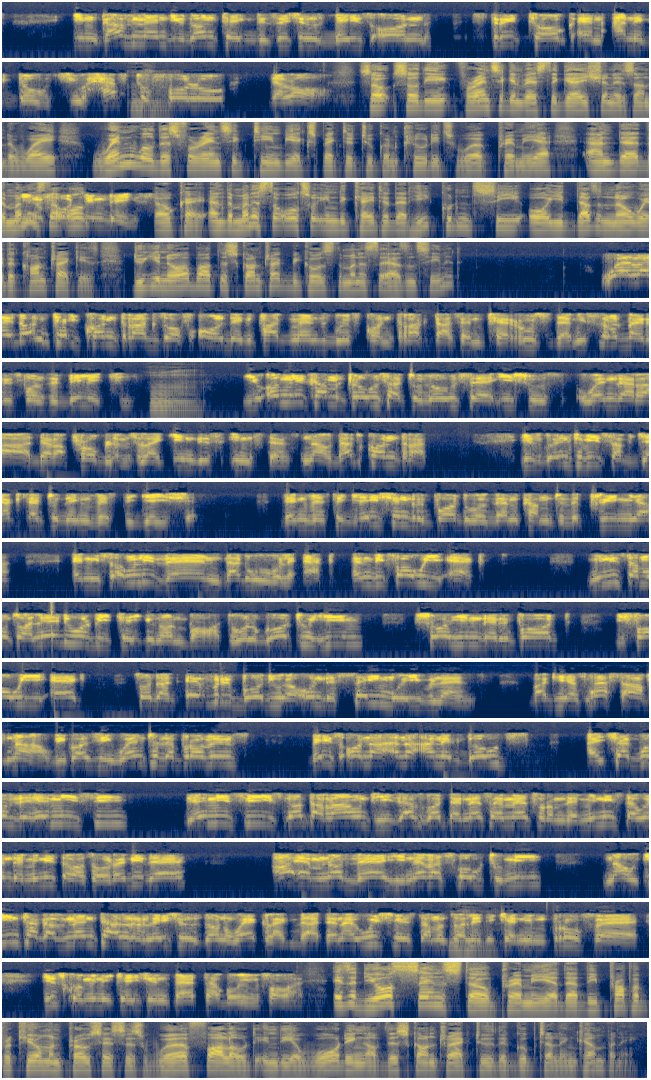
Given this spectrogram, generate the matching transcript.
in government you don't take decisions based on street talk and anecdotes. You have to mm-hmm. follow the law. So, so the forensic investigation is underway. When will this forensic team be expected to conclude its work, Premier? And uh, the minister. In 14 al- days. Okay, and the minister also indicated that he couldn't see or he doesn't know where the contract is. Do you know about this contract because the minister hasn't seen it? Well, I don't take contracts of all the departments with contractors and peruse them. It's not my responsibility. Hmm. You only come closer to those uh, issues when there are there are problems, like in this instance. Now, that contract is going to be subjected to the investigation. The investigation report will then come to the premier, and it's only then that we will act. And before we act, Minister Motsoaledi will be taken on board. We'll go to him, show him the report, before we act so that everybody were on the same wavelength. But he has messed up now because he went to the province based on anecdotes. I checked with the MEC. The MEC is not around. He just got an SMS from the minister when the minister was already there. I am not there. He never spoke to me. Now, intergovernmental relations don't work like that, and I wish Mr. Motsoaledi mm-hmm. can improve uh, his communication better going forward. Is it your sense, though, Premier, that the proper procurement processes were followed in the awarding of this contract to the Gupta Link Company?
